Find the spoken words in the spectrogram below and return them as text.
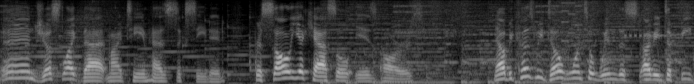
And just like that, my team has succeeded. Chrysalia Castle is ours. Now, because we don't want to win this, I mean, defeat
